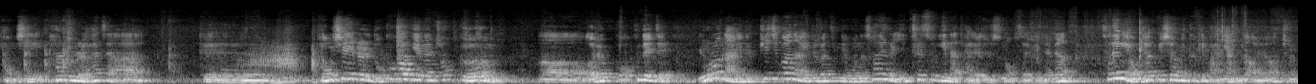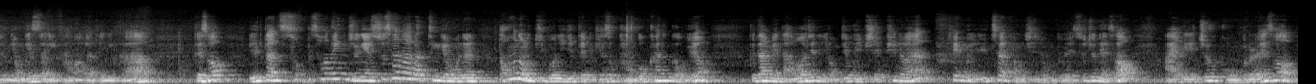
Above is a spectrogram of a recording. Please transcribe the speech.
경시 하루를 하자. 그 경시를 놓고 가기에는 조금 어, 어렵고 근데 이제 이런 아이들 피지반 아이들 같은 경우는 선행을 이틀 속이나 달려줄 수는 없어요. 왜냐면 선행이 영재학교 시험이 그렇게 많이 안 나와요. 중등 연계성이 강화가 되니까. 그래서 일단 서- 선행 중에 수상화 같은 경우는 너무너무 기본이기 때문에 계속 반복하는 거고요. 그 다음에 나머지는 영재고 입시에 필요한 KM 1차 경시 정도의 수준에서 아이들이 쭉 공부를 해서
